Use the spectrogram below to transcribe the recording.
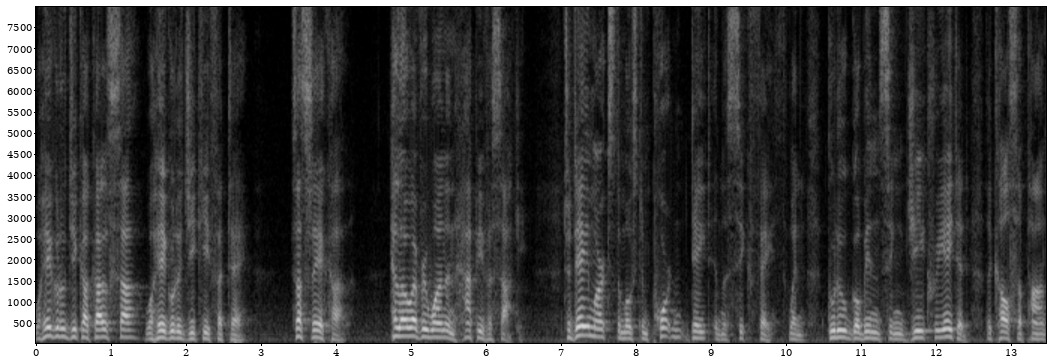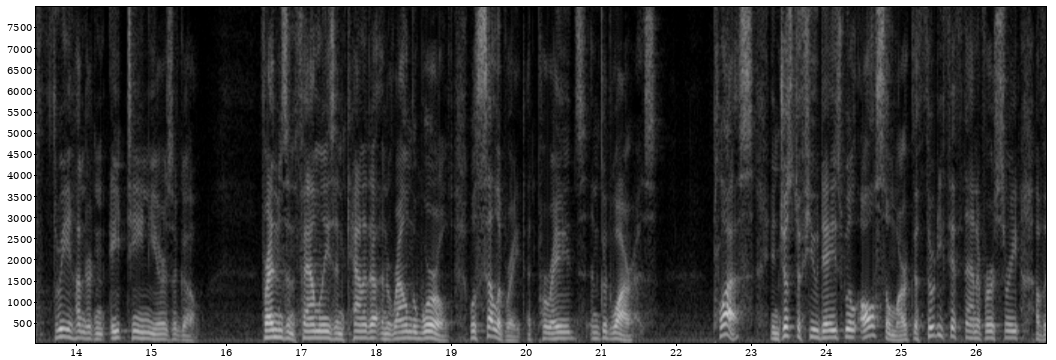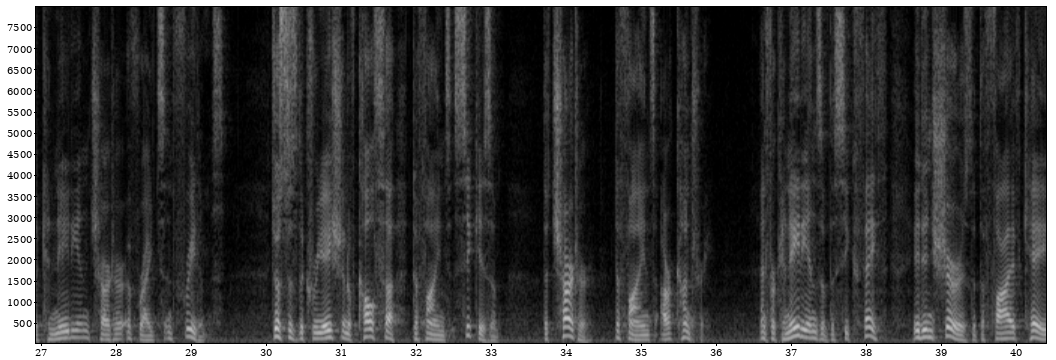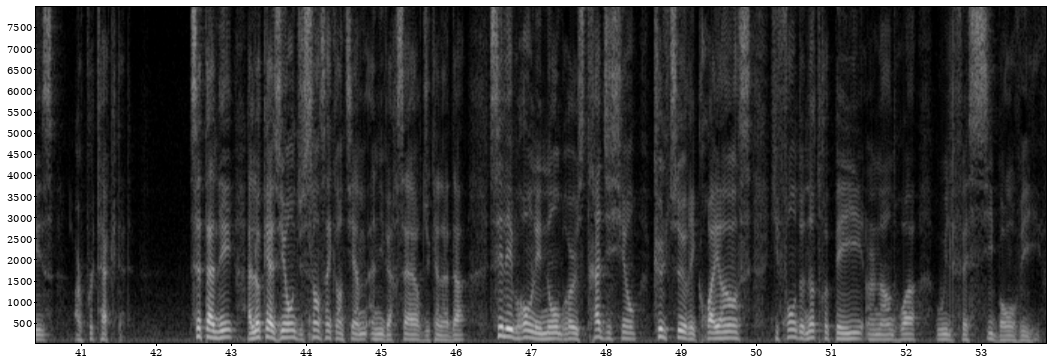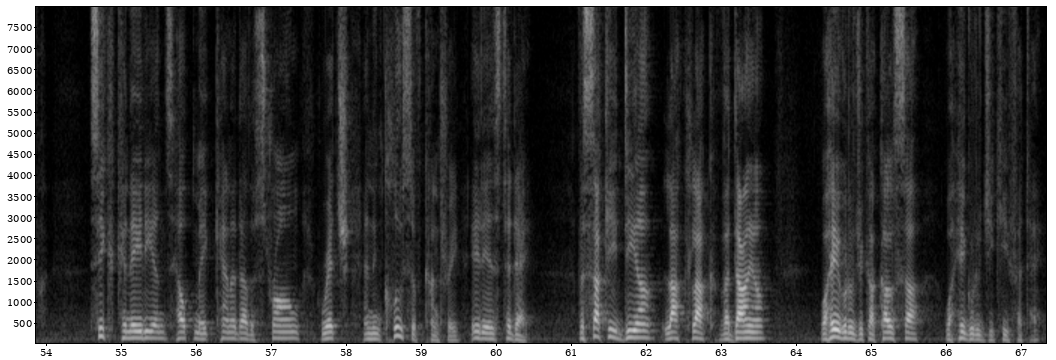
Waheguru Ji Ka Khalsa, Waheguru Ji Ki Fateh. Sat. Hello everyone and happy Vaisakhi. Today marks the most important date in the Sikh faith when Guru Gobind Singh Ji created the Khalsa Panth 318 years ago. Friends and families in Canada and around the world will celebrate at parades and gurdwaras. Plus, in just a few days, we'll also mark the 35th anniversary of the Canadian Charter of Rights and Freedoms. Just as the creation of Khalsa defines Sikhism, the Charter defines our country. And for Canadians of the Sikh faith, it ensures that the five Ks are protected. Cette année, à l'occasion du 150e anniversaire du Canada, célébrons les nombreuses traditions, cultures et croyances qui font de notre pays un endroit où il fait si bon vivre. Sikh Canadians helped make Canada the strong, rich, and inclusive country it is today. Vaisakhi Diyan Lak Lak Vadayan, Waheguru Ka Khalsa, Waheguru Ji Ki Fateh.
